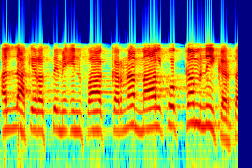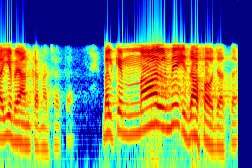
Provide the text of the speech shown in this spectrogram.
اللہ کے رستے میں انفاق کرنا مال کو کم نہیں کرتا، یہ بیان کرنا چاہتا ہے۔ بلکہ مال میں اضافہ ہو جاتا ہے۔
